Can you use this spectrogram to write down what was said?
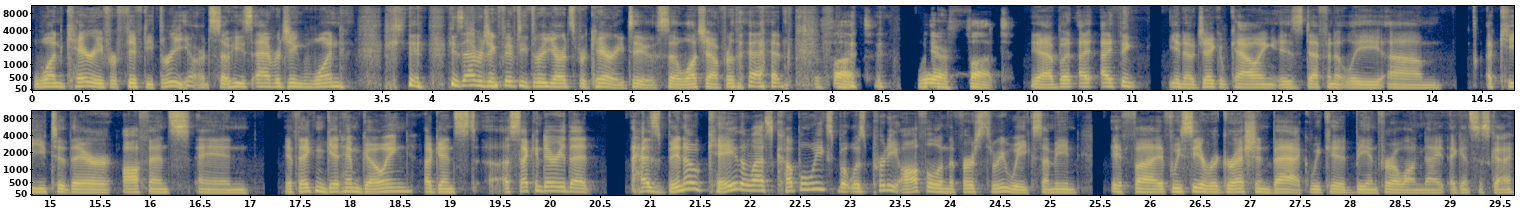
One carry for 53 yards. So he's averaging one he's averaging 53 yards per carry too. So watch out for that. We're fucked. We are fucked. yeah but i i think you know jacob cowing is definitely um a key to their offense. And if they can get him going against a secondary that has been okay the last couple weeks but was pretty awful in the first 3 weeks i mean if uh, if we see a regression back we could be in for a long night against this guy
